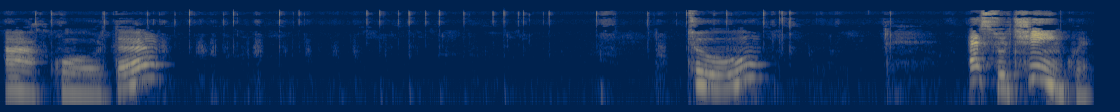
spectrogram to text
a quarter to è sul 5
